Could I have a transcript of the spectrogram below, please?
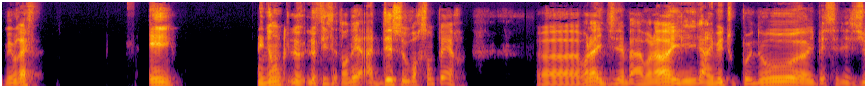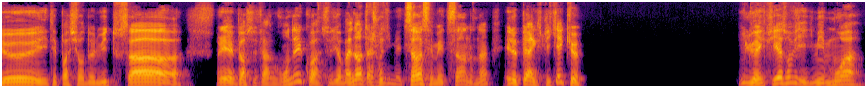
Mais bref. Et, et donc, le, le fils attendait à décevoir son père. Euh, voilà, il disait, bah voilà, il, est arrivé tout penaud, euh, il baissait les yeux, il n'était pas sûr de lui, tout ça. Euh, il avait peur de se faire gronder, quoi. Se dire, bah non, t'as choisi médecin, c'est médecin, non. Et le père expliquait que. Il lui a expliqué à son fils, il dit, mais moi,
